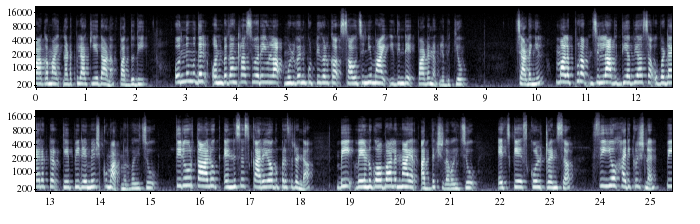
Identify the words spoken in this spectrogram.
ഭാഗമായി നടപ്പിലാക്കിയതാണ് പദ്ധതി. ഒന്നു മുതൽ ഒൻപതാം ക്ലാസ് വരെയുള്ള മുഴുവൻ കുട്ടികൾക്ക് സൗജന്യമായി ഇതിന്റെ പഠനം ലഭിക്കും. ചടങ്ങിൽ മലപ്പുറം ജില്ലാ വിദ്യാഭ്യാസ ഉപഡയറക്ടർ കെ പി രമേഷ് കുമാർ നിർവഹിച്ചു. Tirur taluk N S S കരയോഗ പ്രസിഡന്റ് ബി വേണുഗോപാലൻ നായർ അധ്യക്ഷത വഹിച്ചു. H K school trends C O Harikrishnan P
